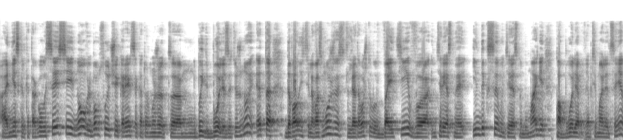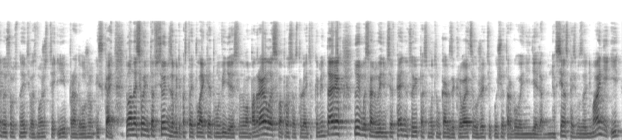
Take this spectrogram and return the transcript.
а, несколько торговых сессий, но в любом случае коррекция, которая может быть более затяжной, это дополнительная возможность для того, чтобы войти в интересные индексы, в интересные бумаги по более оптимальной цене. Ну и, собственно, эти возможности и продолжим искать. Ну а на сегодня это все. Не забудьте поставить лайк этому видео, если оно вам понравилось. Вопросы оставляйте в комментариях. Ну и мы с вами увидимся в пятницу и посмотрим, как закрывается уже текущая торговая неделя. Всем спасибо за внимание и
